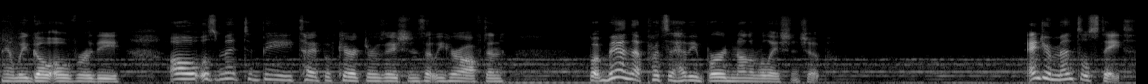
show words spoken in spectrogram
And we go over the, oh, it was meant to be type of characterizations that we hear often. But man, that puts a heavy burden on the relationship. And your mental state.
